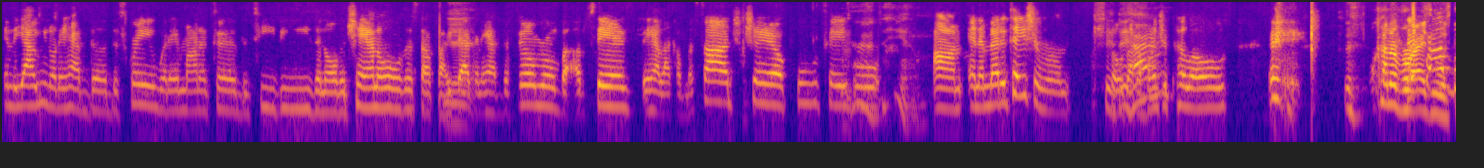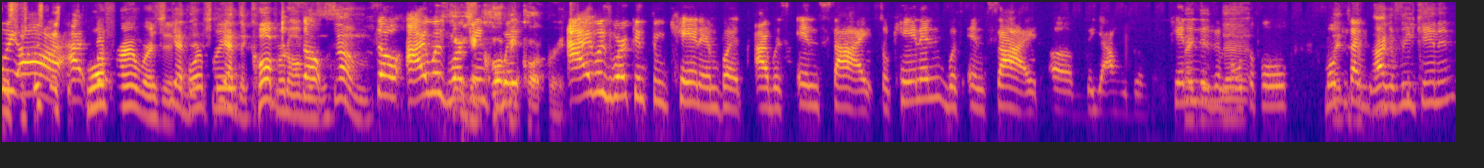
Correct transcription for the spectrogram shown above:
in the Yahoo, you know, they have the the screen where they monitor the TVs and all the channels and stuff like Yeah. that. And they have the film room, but upstairs they had like a massage chair, pool table, Damn. um, and a meditation room. Shit, so they it's like a hiring? bunch of pillows. What kind of They Verizon was probably this? Was this are. just I- the forefront? Where is She it got, the, she corporate? got the corporate office So- or something. So I was It was working corporate, with corporate. I was working through Canon, but I was inside. So Canon was inside of the Yahoo building. Canon Like the- is in the- multiple Like multiple the types- photography canon.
